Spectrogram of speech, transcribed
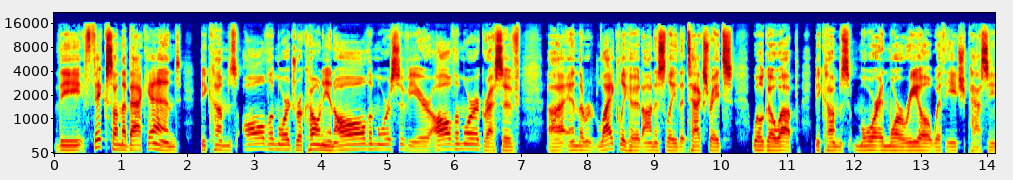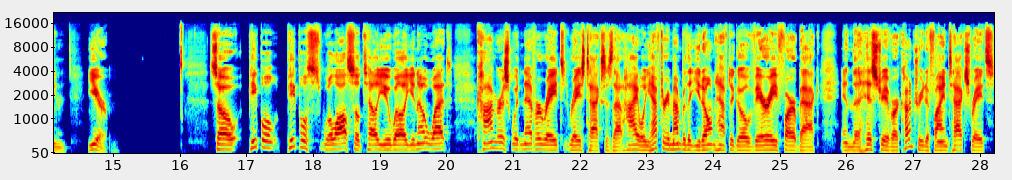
the fix on the back end becomes all the more draconian all the more severe all the more aggressive uh, and the likelihood honestly that tax rates will go up becomes more and more real with each passing year so people people will also tell you, well, you know what? Congress would never rate, raise taxes that high. Well, you have to remember that you don't have to go very far back in the history of our country to find tax rates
